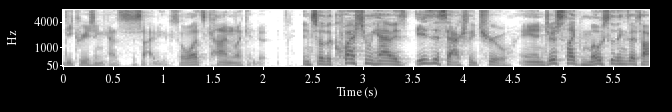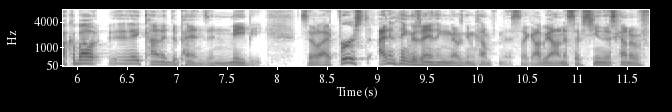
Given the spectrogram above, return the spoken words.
decreasing as a society? So let's kind of look into it. And so the question we have is, is this actually true? And just like most of the things I talk about, it kind of depends and maybe. So at first, I didn't think there's anything that was going to come from this. Like, I'll be honest, I've seen this kind of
